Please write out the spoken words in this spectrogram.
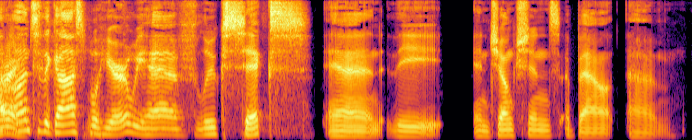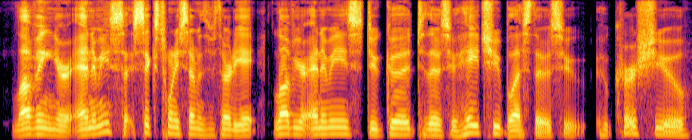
All right. On to the gospel here. We have Luke 6 and the injunctions about um, loving your enemies. 6 27 through 38. Love your enemies, do good to those who hate you, bless those who, who curse you,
